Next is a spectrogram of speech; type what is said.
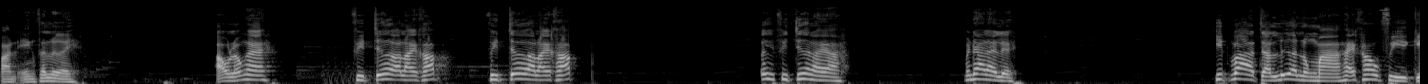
ปั่นเองซะเลย เอาแล้วไง ฟีเจอร์อะไรครับ ฟีเจอร์อะไรครับ เอ้ย ฟีเจอร์อะไรอะ ไม่ได้อะไรเลย คิดว่าจะเลื่อนลงมาให้เข้าฟรีเก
